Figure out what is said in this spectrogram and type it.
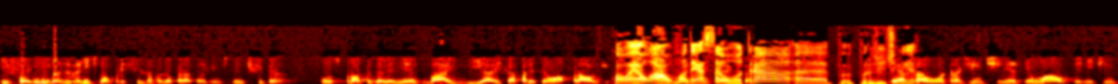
E foi muitas vezes a gente não precisa fazer operação, a gente identifica com os próprios elementos, vai e aí se aparecer uma fraude. Qual é o alvo é dessa complexa. outra, uh, por gentileza? Essa outra a gente tem um alvo que a gente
